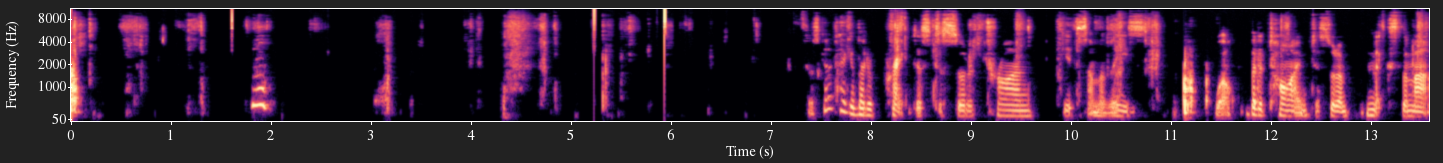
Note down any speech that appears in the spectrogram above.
Hmm. So it's going to take a bit of practice to sort of try and get some of these, well, a bit of time to sort of mix them up.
